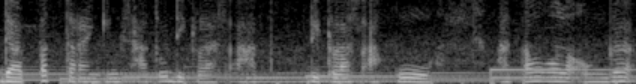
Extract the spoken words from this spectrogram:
dapat ranking satu di kelas A, di kelas aku. Atau kalau enggak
